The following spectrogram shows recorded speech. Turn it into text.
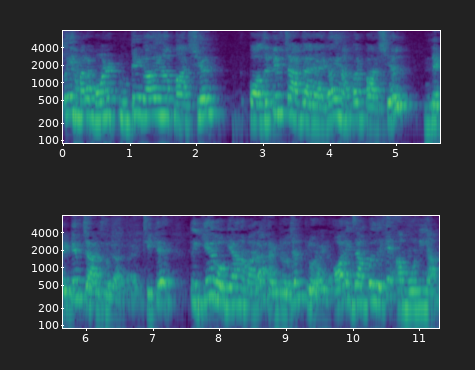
तो ये हमारा बॉन्ड टूटेगा यहाँ पार्शियल पॉजिटिव चार्ज आ जाएगा, यहाँ पर पार्शियल नेगेटिव चार्ज हो जाता है, ठीक है? तो ये हो गया हमारा हाइड्रोजन क्लोराइड और एग्ज़ाम्पल देखें अमोनिया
